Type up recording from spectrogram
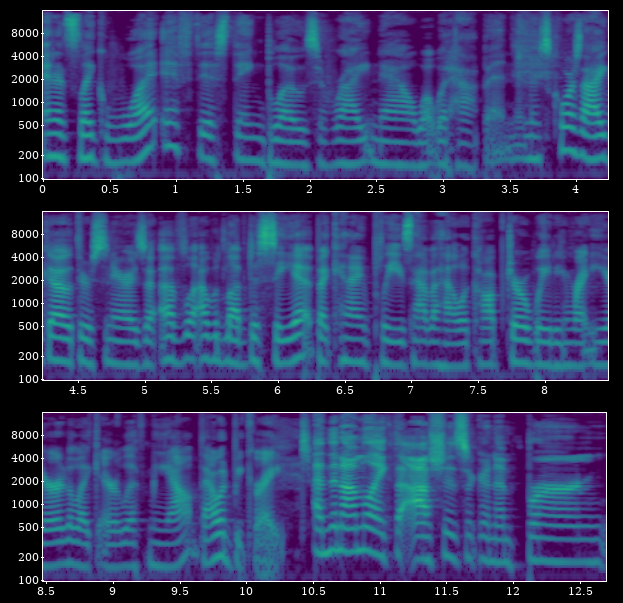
and it's like what if this thing blows right now what would happen and of course i go through scenarios of i would love to see it but can i please have a helicopter waiting right here to like airlift me out that would be great and then i'm like the ashes are gonna burn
